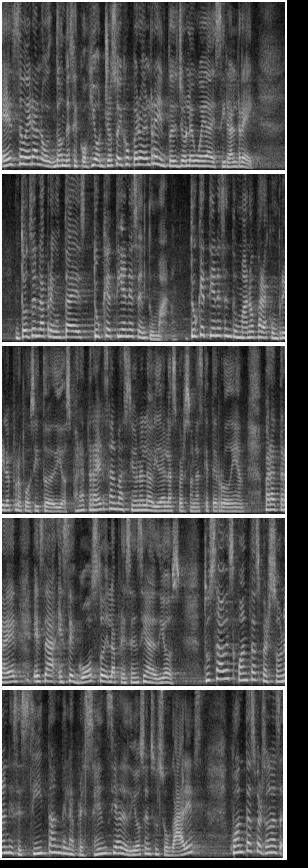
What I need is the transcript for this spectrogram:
Eso era lo, donde se cogió. Yo soy copero del rey, entonces yo le voy a decir al rey. Entonces la pregunta es, ¿tú qué tienes en tu mano? ¿Tú qué tienes en tu mano para cumplir el propósito de Dios? Para traer salvación a la vida de las personas que te rodean, para traer ese gozo de la presencia de Dios. ¿Tú sabes cuántas personas necesitan de la presencia de Dios en sus hogares? ¿Cuántas personas,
